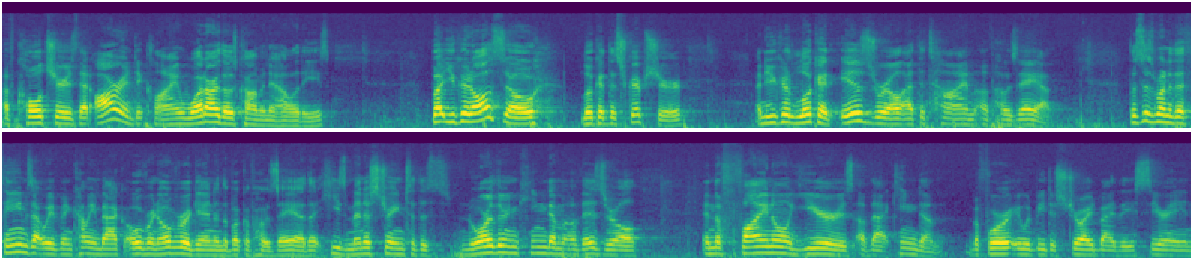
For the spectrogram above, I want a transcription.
of cultures that are in decline? What are those commonalities? But you could also look at the scripture and you could look at Israel at the time of Hosea. This is one of the themes that we've been coming back over and over again in the book of Hosea that he's ministering to this northern kingdom of Israel in the final years of that kingdom before it would be destroyed by the Assyrian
